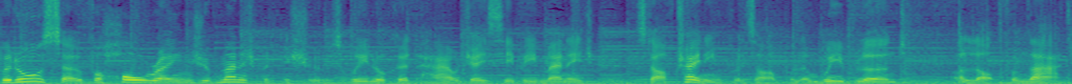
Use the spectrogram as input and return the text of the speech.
but also for a whole range of management issues. We look at how JCB manage staff training for example and we've learned a lot from that.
